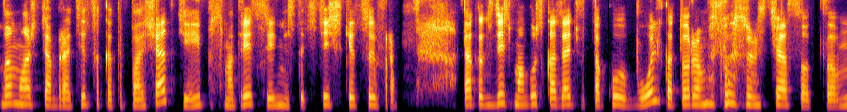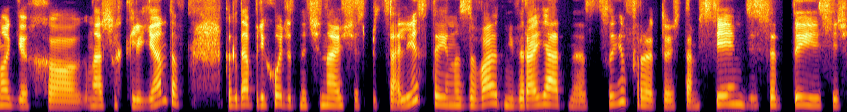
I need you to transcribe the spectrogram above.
вы можете обратиться к этой площадке и посмотреть среднестатистические цифры. Так как здесь могу сказать вот такую боль, которую мы слышим сейчас от многих э, наших клиентов, когда приходят начинающие специалисты и называют невероятные цифры, то есть там 70 тысяч.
